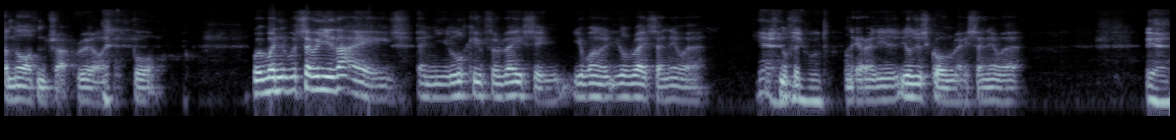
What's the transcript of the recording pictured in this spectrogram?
a northern track, really. But when so when you're that age and you're looking for racing, you want to you'll race anywhere. yeah, you would. You'll just go and race anywhere. Yeah,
